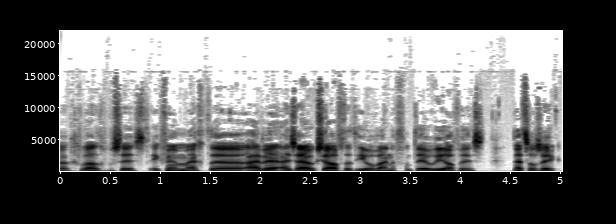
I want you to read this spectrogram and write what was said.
een geweldige bassist. Ik vind hem echt... eh, hij, hij zei ook zelf dat hij heel weinig van theorie af wist. Net zoals ik.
